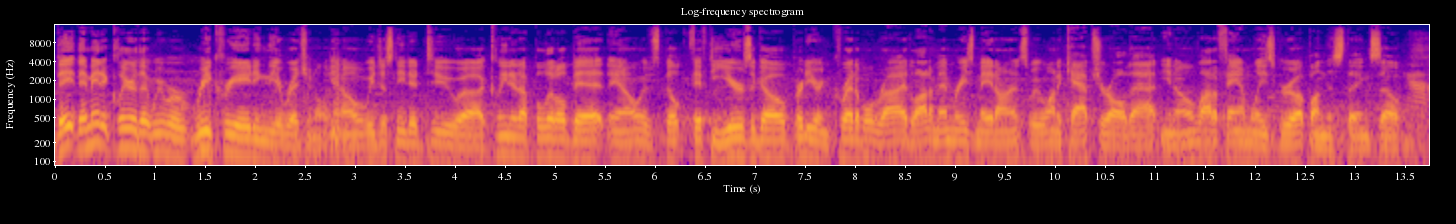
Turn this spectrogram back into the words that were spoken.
they, they made it clear that we were recreating the original. You know, we just needed to uh, clean it up a little bit. You know, it was built 50 years ago. Pretty incredible ride. A lot of memories made on it. So we want to capture all that. You know, a lot of families grew up on this thing. So, Yeah.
